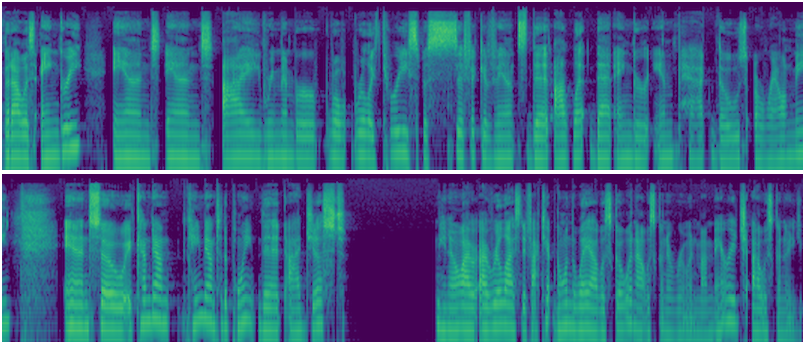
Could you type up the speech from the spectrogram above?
but I was angry and and I remember well really three specific events that I let that anger impact those around me. And so it came down came down to the point that I just you know, I, I realized if I kept going the way I was going, I was going to ruin my marriage. I was going to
